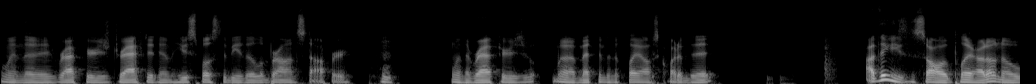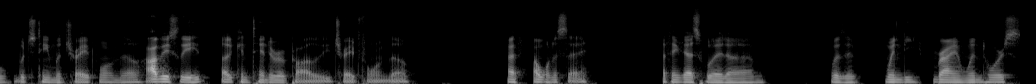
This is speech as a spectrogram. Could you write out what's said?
when the Raptors drafted him, he was supposed to be the LeBron stopper. Hmm. When the Raptors uh, met them in the playoffs quite a bit. I think he's a solid player. I don't know which team would trade for him though. Obviously, a contender would probably trade for him though. I I want to say, I think that's what um was it Wendy Brian Windhorst.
